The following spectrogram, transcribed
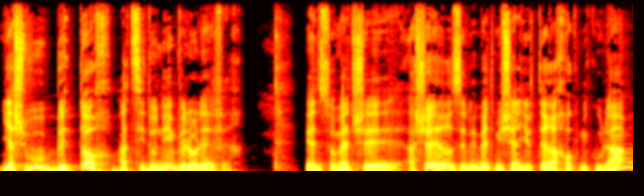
ישבו בתוך הצידונים ולא להפך. כן, זאת אומרת שאשר זה באמת מי שהיותר רחוק מכולם,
